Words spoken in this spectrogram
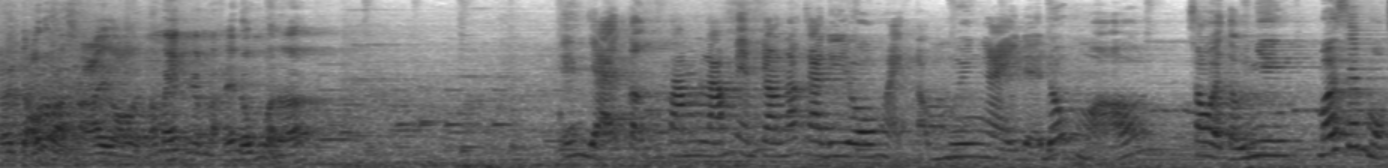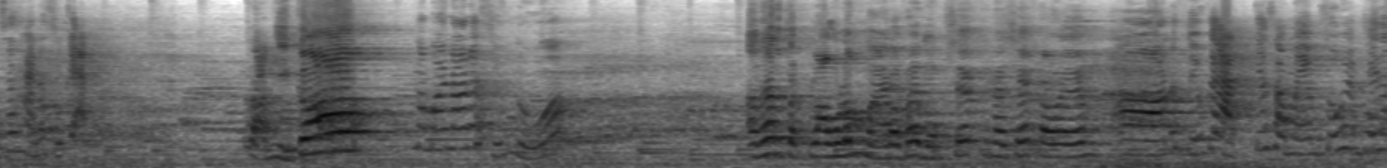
Cái chỗ đó là sai rồi Nó mét em là thấy đúng rồi đó. Em dạy tận tâm lắm, em cho nó cardio hoạt động nguyên ngày để đốt mỡ. Xong rồi tự nhiên mới xếp 1, xếp 2 nó xỉu cạch. Làm gì có? Nó mới nói nó xỉu nữa Anh thấy nó tập lâu lắm mà đâu phải một set hai set đâu em. Ờ, nó xỉu cạch, cái xong em xuống em thấy nó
